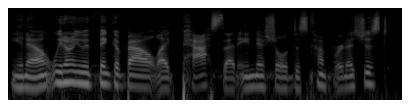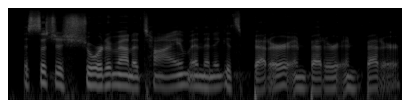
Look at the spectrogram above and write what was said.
You know, we don't even think about like past that initial discomfort. It's just it's such a short amount of time and then it gets better and better and better.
